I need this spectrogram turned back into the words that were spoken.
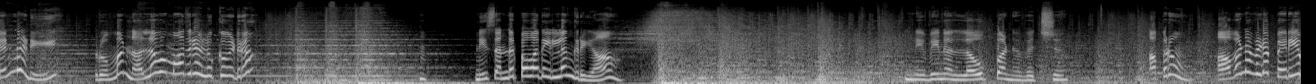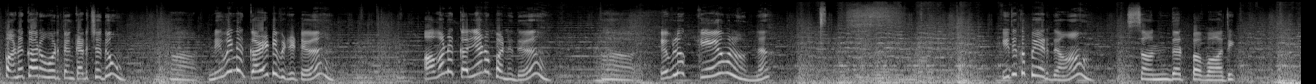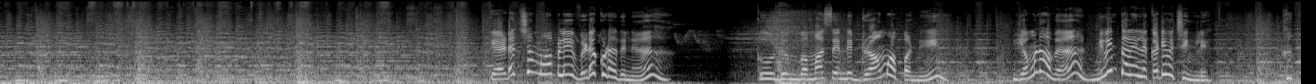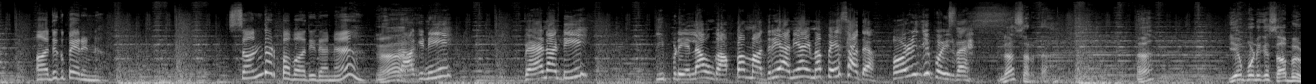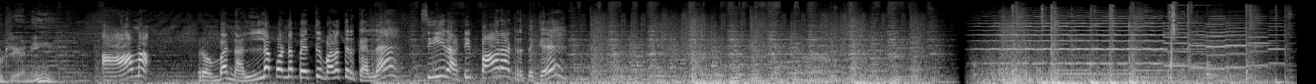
என்னடி? ரொம்ப நல்லவ மாதிரி லுக்கு விடுற? நீ சந்தர்ப்பவாதி இல்லங்கிறியா? நிவின லவ் பண்ண வச்சு அப்புறம் அவனை விட பெரிய பணக்காரன் ஒருத்தன் கிடைச்சதும் ஆ, நிவினை கழட்டி விட்டுட்டு அவனை கல்யாணம் பண்ணுது? எவ்வளோ கேவலம் இதுக்கு பேர் தான் சந்தர்ப்பவாதி. கிடைச்ச மாப்பிள்ளைய விடக்கூடாதுன்னு குடும்பமா சேர்ந்து டிராமா பண்ணி யமுனாவை நிவின் தலையில கட்டி வச்சிங்களே. அதுக்கு பேர் என்ன? சந்தர்ப்பவாதி தானே? ராகினி வேணாண்டி. இப்படி எல்லாம் உங்க அப்பா மாதிரி அநியாயமா பேசாத. ஒழிஞ்சு போயிருவேன். என்ன சரதா? என் பொண்ணுக்கு சாபம் விடுறியா நீ? ஆமா. ரொம்ப நல்ல பொண்ணை பெத்து வளர்த்திருக்கல சீராட்டி பாராட்டுறதுக்கு.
